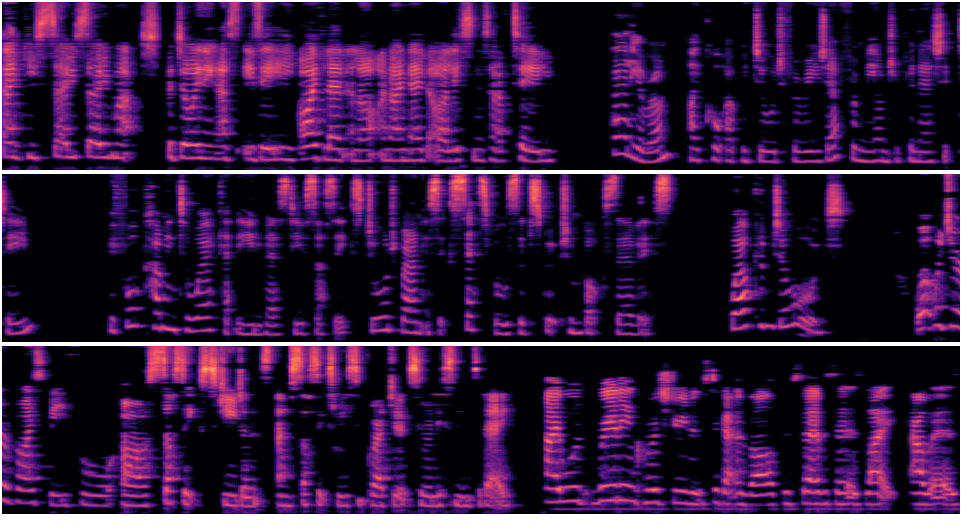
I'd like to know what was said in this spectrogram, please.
Thank you so, so much for joining us, Izzy. I've learnt a lot and I know that our listeners have too. Earlier on, I caught up with George Farrugia from the entrepreneurship team. Before coming to work at the University of Sussex, George ran a successful subscription box service. Welcome, George. What would your advice be for our Sussex students and Sussex recent graduates who are listening today? I would really encourage students to get involved with services like ours,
